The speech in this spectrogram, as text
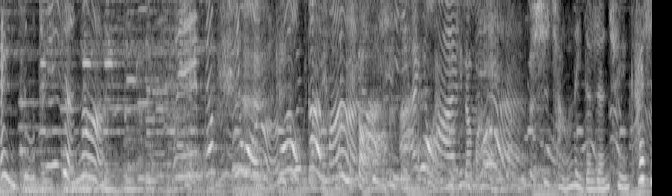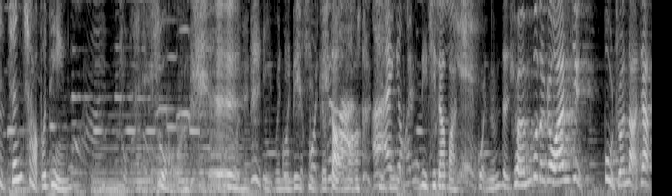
哎，你怎么推人呢？哎，不要挤我，推我干嘛？奇怪！市场里的人群开始争吵不停。壮士，以为你力气比较大吗？其实我力气大把，鬼能的！全部都给我安静，不准打架！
